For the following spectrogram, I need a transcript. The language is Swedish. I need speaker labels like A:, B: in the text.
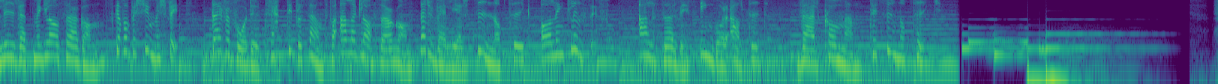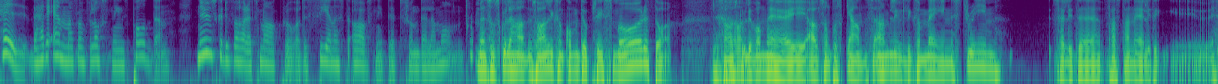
A: Livet med glasögon ska vara bekymmersfritt. Därför får du 30% på alla glasögon när du väljer Synoptik All Inclusive. All service ingår alltid. Välkommen till Synoptik.
B: Hej, det här är Emma från förlossningspodden. Nu ska du få höra ett smakprov av det senaste avsnittet från Delamond.
C: Men så skulle han, så har han liksom kommit upp sig i smöret då. Så han skulle vara med i Allsång på Skansen. Han blev liksom mainstream. Så lite, fast han är lite, eh,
